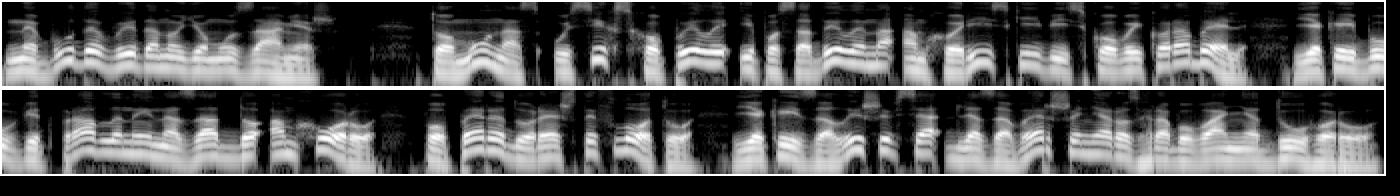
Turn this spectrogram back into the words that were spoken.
не буде видано йому заміж. Тому нас усіх схопили і посадили на амхорійський військовий корабель, який був відправлений назад до Амхору, попереду решти флоту, який залишився для завершення розграбування Дугору.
